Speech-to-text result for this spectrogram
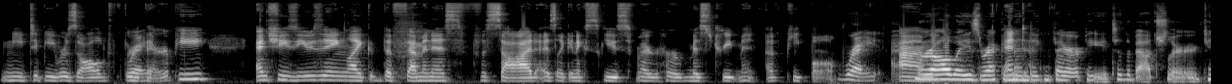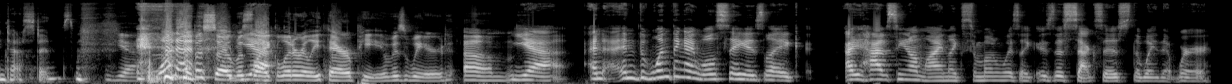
need to be resolved through Right. therapy. And she's using like the feminist facade as like an excuse for her mistreatment of people. Right. Um, We're always recommending therapy to the Bachelor contestants. Yeah. One episode was Yeah. like literally therapy. It was weird. Um Yeah. And and the one thing I will say is like I have seen online like someone was like is this sexist the way that we're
